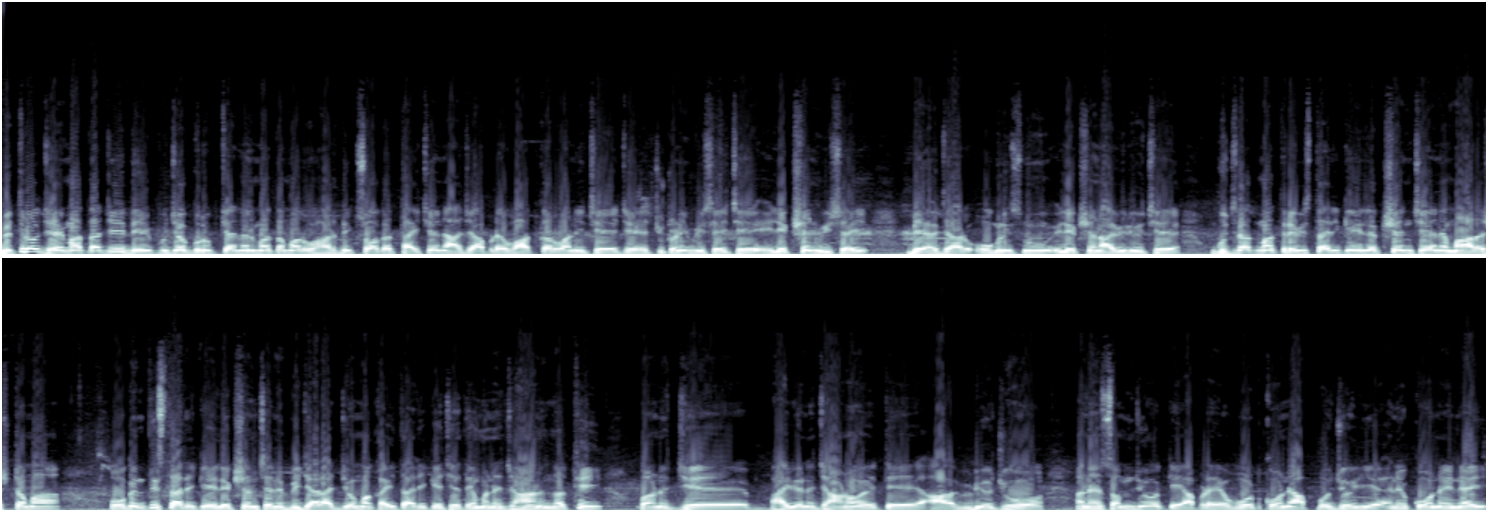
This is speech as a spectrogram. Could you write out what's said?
મિત્રો, જય માતાજી. દેવી પૂજક ગ્રુપ ચેનલમાં તમારું હાર્દિક સ્વાગત થાય છે અને આજે આપણે વાત કરવાની છે જે ચૂંટણી વિષય છે, ઇલેક્શન વિષય. બે હજાર ઓગણીસનું ઇલેક્શન આવી રહ્યું છે. ગુજરાતમાં ત્રેવીસ તારીખે ઇલેક્શન છે અને મહારાષ્ટ્રમાં ઓગણત્રીસ તારીખે ઇલેક્શન છે અને બીજા રાજ્યોમાં કઈ તારીખે છે તે મને જાણ નથી. પણ જે ભાઈઓને જાણ હોય તે આ વીડિયો જુઓ અને સમજો કે આપણે વોટ કોને આપવો જોઈએ અને કોને નહીં.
